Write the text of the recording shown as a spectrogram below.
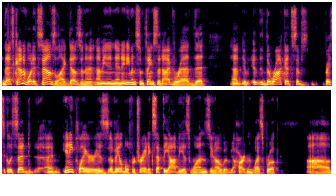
That's kind of what it sounds like, doesn't it? I mean, and, and even some things that I've read that uh, the Rockets have basically said uh, any player is available for trade except the obvious ones, you know, Harden, Westbrook, uh,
